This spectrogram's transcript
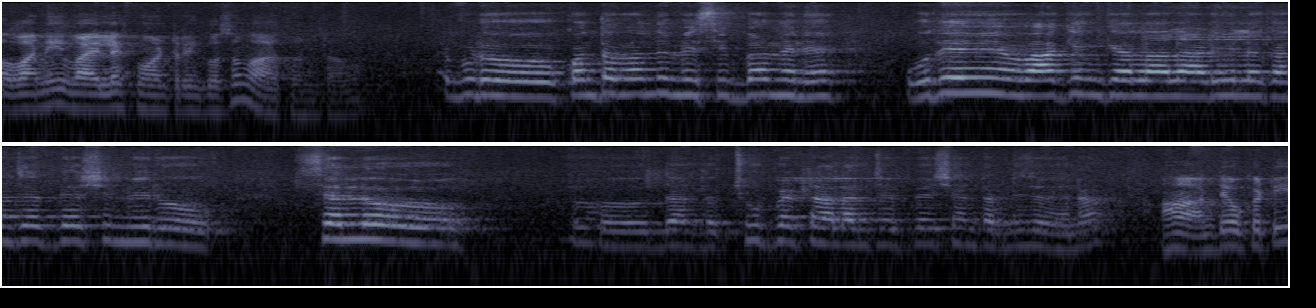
అవన్నీ వైల్డ్ లైఫ్ మానిటరింగ్ కోసం వాడుతుంటాము. ఇప్పుడు కొంతమంది మీ సిబ్బందిని ఉదయమే వాకింగ్కి వెళ్ళాలి అడవిలోకి అని చెప్పేసి మీరు సెల్లు దాంట్లో చూపెట్టాలని చెప్పేసి అంటారు. నిజమేనా? అంటే ఒకటి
